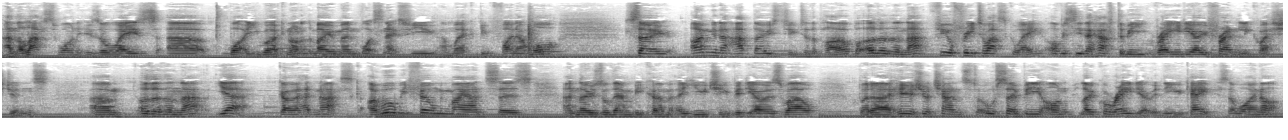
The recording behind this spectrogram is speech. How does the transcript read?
And the last one is always, uh, what are you working on at the moment? What's next for you and where can people find out more? So I'm going to add those two to the pile, but other than that, feel free to ask away. Obviously they have to be radio friendly questions. Um, other than that, yeah, go ahead and ask. I will be filming my answers and those will then become a YouTube video as well. But uh, here's your chance to also be on local radio in the UK, so why not?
